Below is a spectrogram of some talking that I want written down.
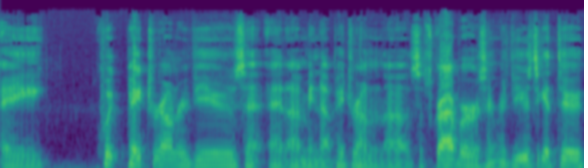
a quick Patreon reviews and, and I mean uh, Patreon uh, subscribers and reviews to get through,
